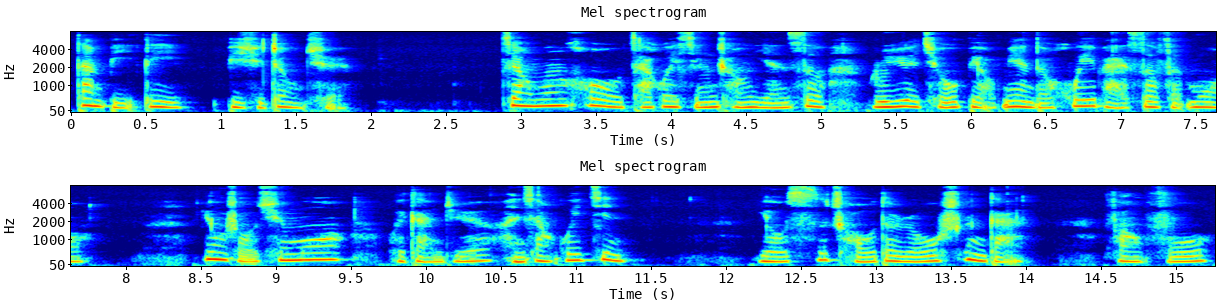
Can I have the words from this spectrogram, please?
但比例必须正确。降温后才会形成颜色如月球表面的灰白色粉末。用手去摸，会感觉很像灰烬，有丝绸的柔顺感，仿佛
